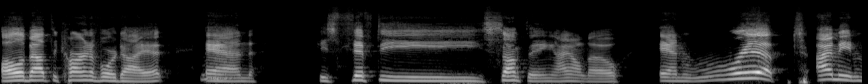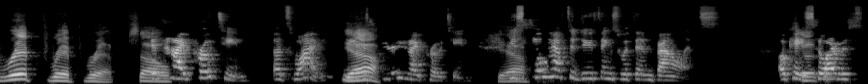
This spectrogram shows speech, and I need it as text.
all about the carnivore diet, mm-hmm. and he's 50 something. I don't know and ripped. I mean, ripped, ripped, ripped. So it's high protein. That's why. Yeah. very high protein. Yeah. You still have to do things within balance. Okay, so, so I was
